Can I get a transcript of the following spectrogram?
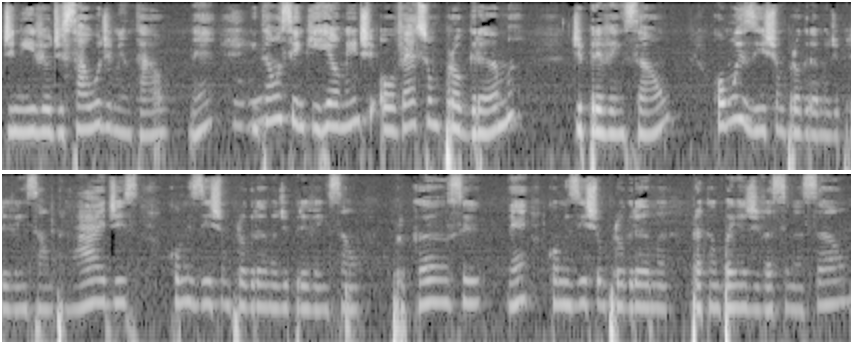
de nível de saúde mental, né? Uhum. Então assim que realmente houvesse um programa de prevenção como existe um programa de prevenção para AIDS, como existe um programa de prevenção para o câncer, né? como existe um programa para campanhas de vacinação.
